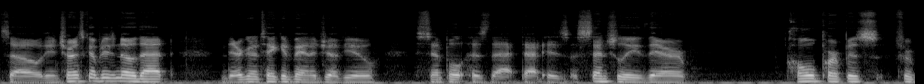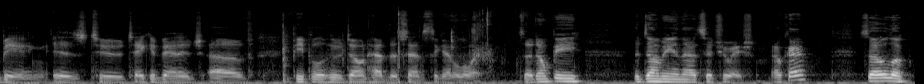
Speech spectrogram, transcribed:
So the insurance companies know that. They're going to take advantage of you. Simple as that. That is essentially their whole purpose for being is to take advantage of people who don't have the sense to get a lawyer. So don't be the dummy in that situation. Okay? So look,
